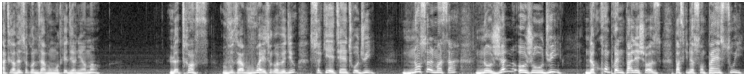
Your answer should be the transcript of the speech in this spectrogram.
à travers ce que nous avons montré dernièrement. Le trans, vous, voyez ce que veut dire? Ce qui a été introduit. Non seulement ça, nos jeunes aujourd'hui ne comprennent pas les choses parce qu'ils ne sont pas instruits.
